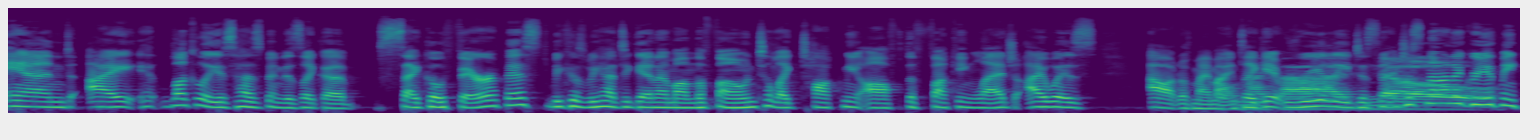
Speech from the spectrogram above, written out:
and I luckily his husband is like a psychotherapist because we had to get him on the phone to like talk me off the fucking ledge. I was out of my mind. Oh like my it really God, does not just not agree with me.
